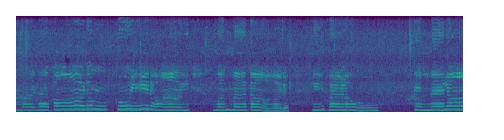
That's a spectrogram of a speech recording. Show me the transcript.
മഴ പാടും കുളിരായി വന്നതാരോ ഇവളോ? തെന്നലായി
